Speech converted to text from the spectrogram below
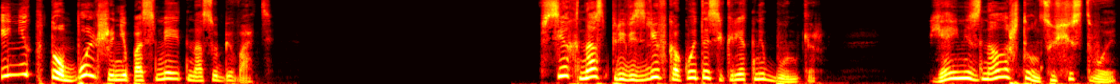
и никто больше не посмеет нас убивать. Всех нас привезли в какой-то секретный бункер. Я и не знала, что он существует.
